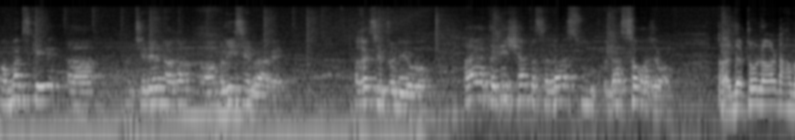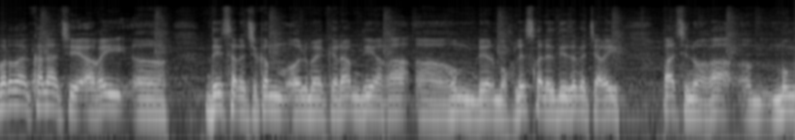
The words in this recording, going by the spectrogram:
په منځ کې چې دی هغه ملي سیب راغی هغه سیټونه یې وړو آیا ته دې شاته سلاس په داسه وجه د ټولو غټ خبره ده کله چې هغه دې سره چې کوم علما کرام دي هغه هم ډېر مخلص خلک دي ځکه چې هغوی پاسې نو هغه مونږ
